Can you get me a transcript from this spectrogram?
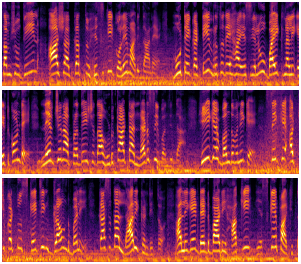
ಸಂಶುದ್ದೀನ್ ಆಶಾ ಕತ್ತು ಹಿಸುಕಿ ಕೊಲೆ ಮಾಡಿದ್ದಾನೆ. ಮೂಟೆ ಕಟ್ಟಿ ಮೃತದೇಹ ಎಸೆಯಲು ಬೈಕ್ನಲ್ಲಿ ಇಟ್ಕೊಂಡೆ ನಿರ್ಜನ ಪ್ರದೇಶದ ಹುಡುಕಾಟ ನಡೆಸಿ ಬಂದಿದ್ದ. ಹೀಗೆ ಬಂದವನಿಗೆ ಸಿಕ್ಕೆ ಅಚ್ಚುಕಟ್ಟು ಸ್ಕೇಟಿಂಗ್ ಗ್ರೌಂಡ್ ಬಳಿ ಕಸದ ಲಾರಿ ಕಂಡಿತ್ತು. ಅಲ್ಲಿಗೆ ಡೆಡ್ ಬಾಡಿ ಹಾಕಿ ಎಸ್ಕೇಪ್ ಆಗಿದ್ದ.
